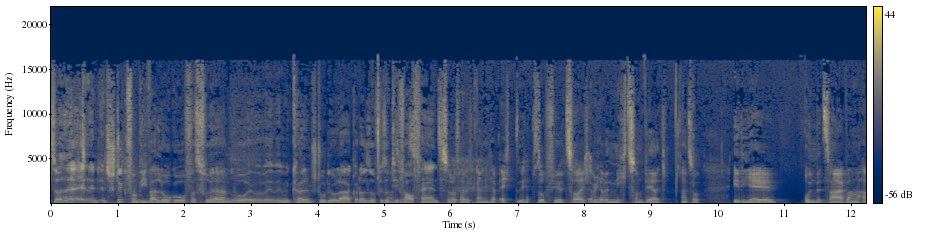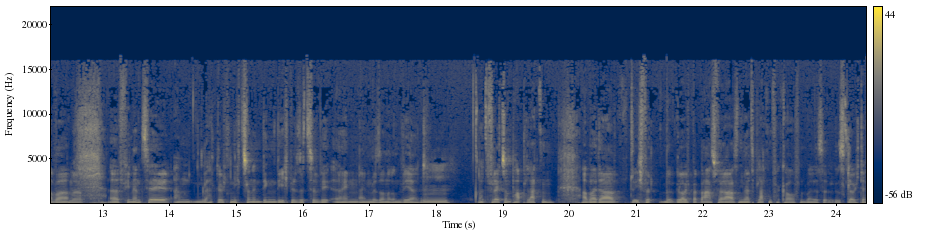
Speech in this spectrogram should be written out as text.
so ein, äh, ein, ein Stück vom Viva-Logo, was früher irgendwo äh, in Köln im Studio lag oder so, für so TV-Fans. Sowas habe ich gar nicht. Ich habe echt, ich habe so viel Zeug, aber ich habe nichts von Wert. Also ideell unbezahlbar, aber äh, finanziell haben, hat glaube ich nichts von den Dingen, die ich besitze, we- einen, einen besonderen Wert. Also vielleicht so ein paar Platten, aber da ich würde, glaube ich, bei Bars Ferraris niemals Platten verkaufen, weil das ist, glaube ich, der,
